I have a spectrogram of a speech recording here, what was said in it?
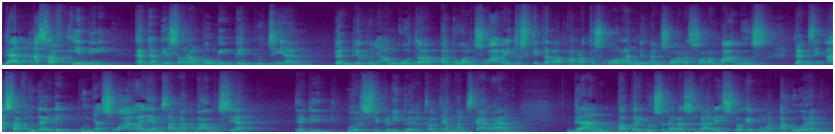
Dan Asaf ini karena dia seorang pemimpin pujian, dan dia punya anggota paduan suara itu sekitar 800 orang dengan suara-suara bagus dan si Asaf juga ini punya suara yang sangat bagus ya jadi worship leader kalau zaman sekarang dan Bapak Ibu saudara-saudari sebagai pengetahuan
